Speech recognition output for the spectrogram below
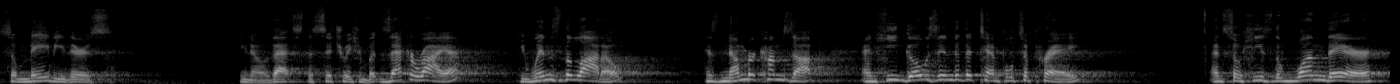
So maybe there's, you know, that's the situation. But Zechariah, he wins the lotto, his number comes up, and he goes into the temple to pray. And so he's the one there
